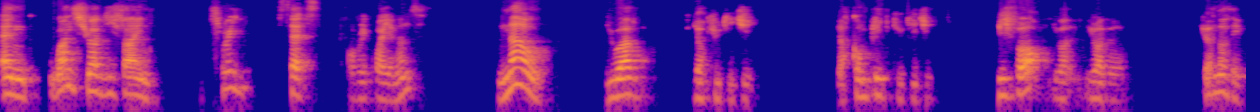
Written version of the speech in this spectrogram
And once you have defined three sets of requirements, now you have your QTG your complete QTG. Before you have, you have a, you have nothing.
